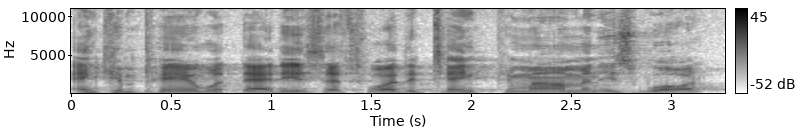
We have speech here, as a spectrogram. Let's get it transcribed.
And compare what that is. That's why the 10th commandment is what?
